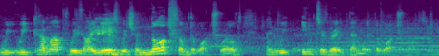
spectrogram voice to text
We, we come up with ideas which are not from the watch world and we integrate them with the watch world.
